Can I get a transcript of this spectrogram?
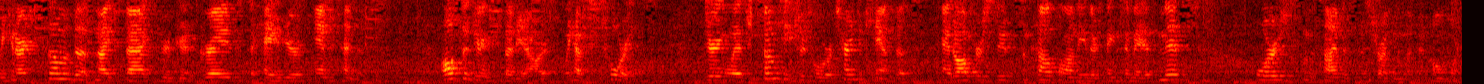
We can earn some of those nights back through good grades, behavior, and attendance. Also during study hours, we have tutorials, during which some teachers will return to campus and offer students some help on either things they may have missed or some assignments they're struggling with at homework.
